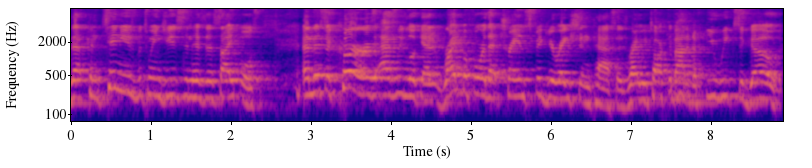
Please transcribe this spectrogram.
that, continues between Jesus and his disciples. And this occurs as we look at it right before that transfiguration passage, right? We talked about it a few weeks ago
